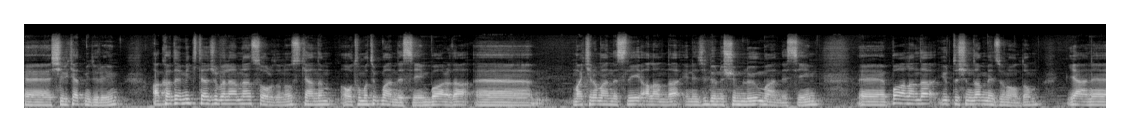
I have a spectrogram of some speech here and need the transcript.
e, şirket müdürüyüm. Akademik tecrübelerimden sordunuz. Kendim otomotiv mühendisiyim. Bu arada e, makine mühendisliği alanda enerji dönüşümlüğü mühendisiyim. E, bu alanda yurt dışından mezun oldum. Yani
